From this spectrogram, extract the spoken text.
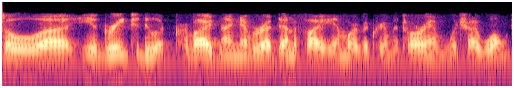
So uh, he agreed to do it, provided I never identify him or the crematorium, which I won't.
